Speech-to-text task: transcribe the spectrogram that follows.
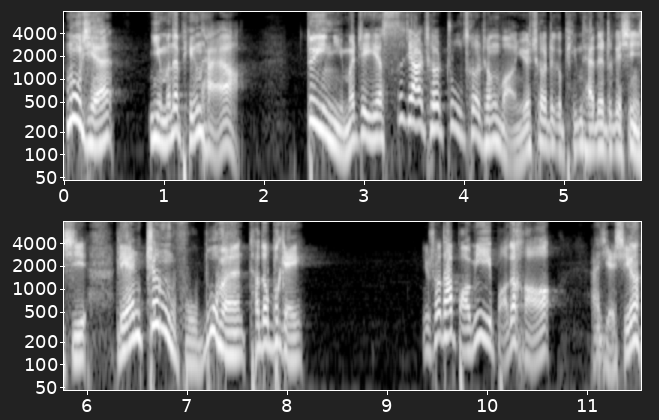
目前你们的平台啊。对你们这些私家车注册成网约车这个平台的这个信息，连政府部门他都不给。你说他保密保得好啊也行，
